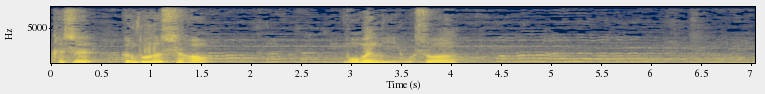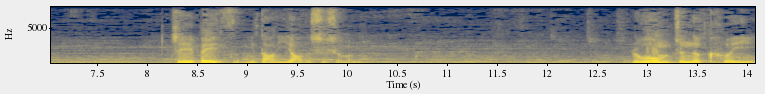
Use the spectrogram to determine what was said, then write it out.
可是更多的时候，我问你，我说，这一辈子你到底要的是什么呢？如果我们真的可以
